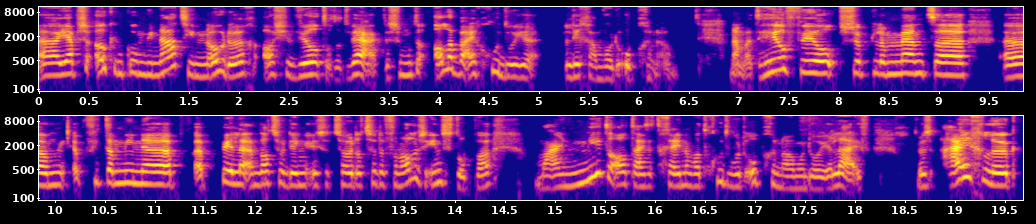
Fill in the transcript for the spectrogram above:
uh, je hebt ze ook in combinatie nodig als je wilt dat het werkt. Dus ze moeten allebei goed door je lichaam worden opgenomen. Nou, met heel veel supplementen, um, vitamine, eh, pillen en dat soort dingen is het zo dat ze er van alles in stoppen, maar niet altijd hetgene wat goed wordt opgenomen door je lijf. Dus eigenlijk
